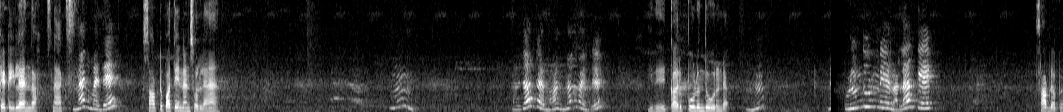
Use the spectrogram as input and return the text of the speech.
கேட்டில இந்தா ஸ்நாக்ஸ். சாப்பிட்டு பார்த்து என்னன்னு என்னதும்மா இது? இது கருப்பு உளுந்து உருண்டை. உளுந்து உருண்டையா நல்லா இருக்கே. சாப்பிடு அப்போ.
